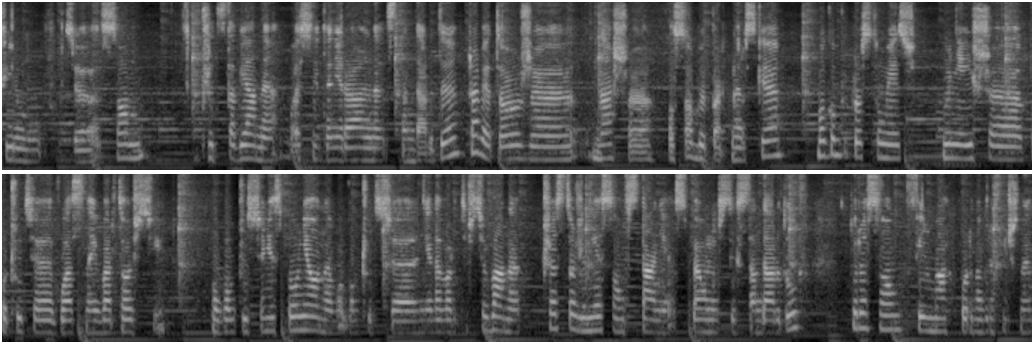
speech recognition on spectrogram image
filmów, gdzie są przedstawiane właśnie te nierealne standardy, sprawia to, że nasze osoby partnerskie mogą po prostu mieć mniejsze poczucie własnej wartości. Mogą czuć się niespełnione, mogą czuć się niedowartościowane, przez to, że nie są w stanie spełnić tych standardów, które są w filmach pornograficznych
